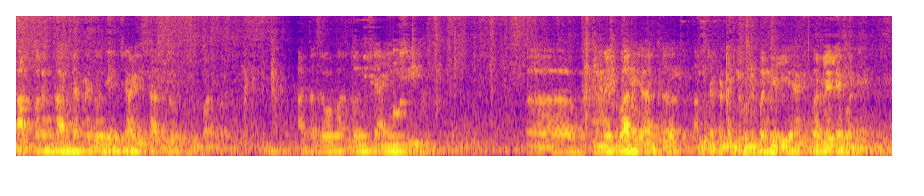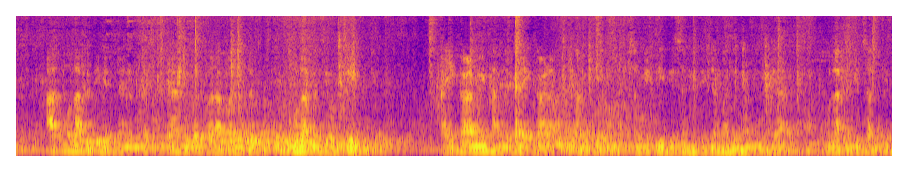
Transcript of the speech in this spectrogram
कालपर्यंत आमच्याकडे दोनशे चाळीस अर्ज दुपारपर्यंत आता जवळपास दोनशे ऐंशी उमेदवारी अर्ज आमच्याकडे घेऊन पण गेलेले आणि भरलेले पण आहे आज मुलाखती घेतल्यानंतर उद्या दिवसभरापर्यंत मुलाखती होती काही काळ मी थांबेल काही काळ आमची समिती ती समितीच्या माध्यमातून त्या मुलाखती चालतील.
